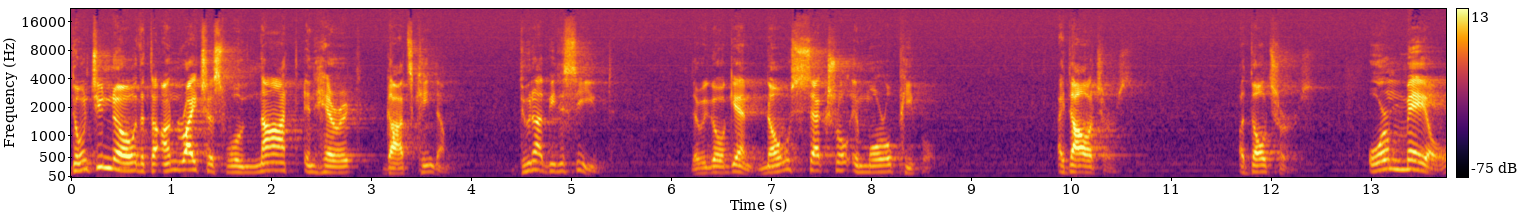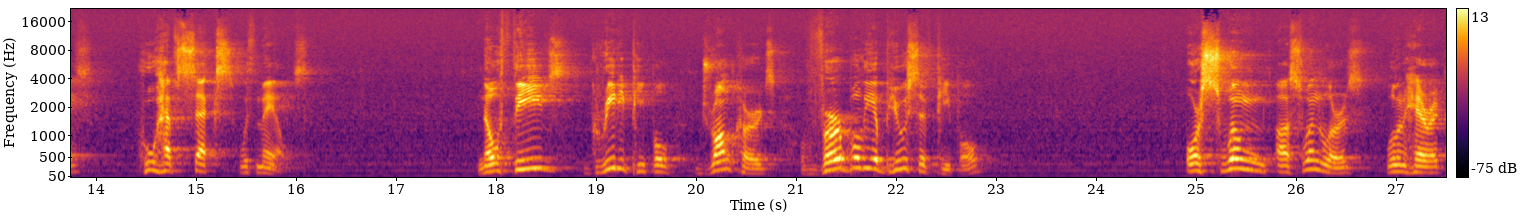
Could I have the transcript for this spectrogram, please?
Don't you know that the unrighteous will not inherit God's kingdom? Do not be deceived. There we go again. No sexual immoral people, idolaters, adulterers, or males who have sex with males. No thieves, greedy people, drunkards, verbally abusive people or swing, uh, swindlers will inherit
